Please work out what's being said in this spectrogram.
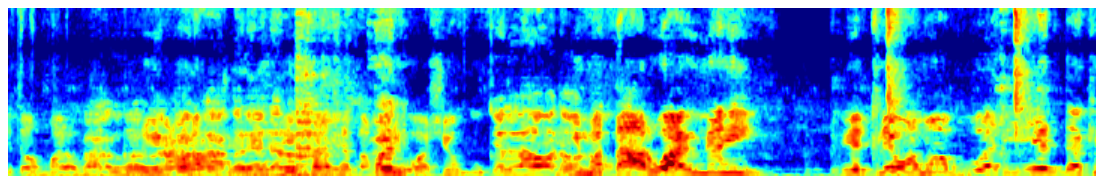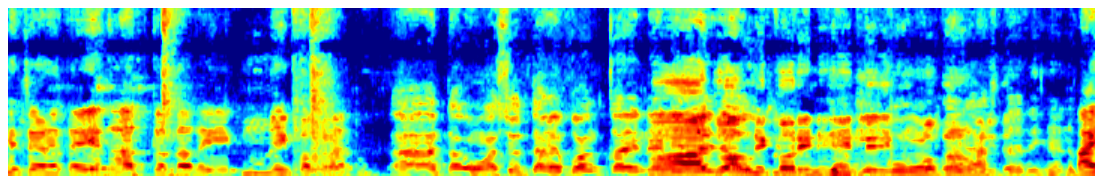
એ તો અમારો ભાગ હા, કરવી પડે. તમારું વાસ્યું. ઉકેલ લાવવાનો એમાં તારું આવ્યું નહીં. એટલે આમાં ભુવાજી એ જ દખે ચડ્યા હતા એ જ વાત કરતા હતા. એકનું નહીં પકડાતું. આ તો વાંચો તમે બંધ કરીને હા, જો આપણે કરી નહીં એટલે હું કોઈ પકડાવી ને, આ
